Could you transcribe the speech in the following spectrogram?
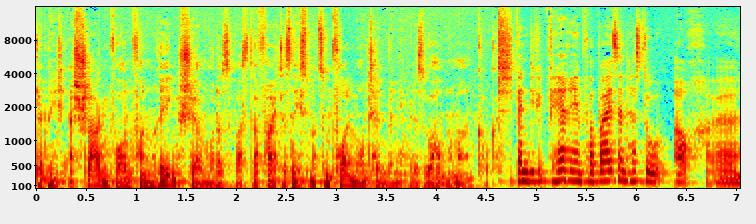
da bin ich erschlagen worden von einem Regenschirm oder sowas. Da fahre ich das nächste Mal zum Vollmond hin, wenn ich mir das überhaupt nochmal angucke. Wenn die Ferien vorbei sind, hast du auch äh,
